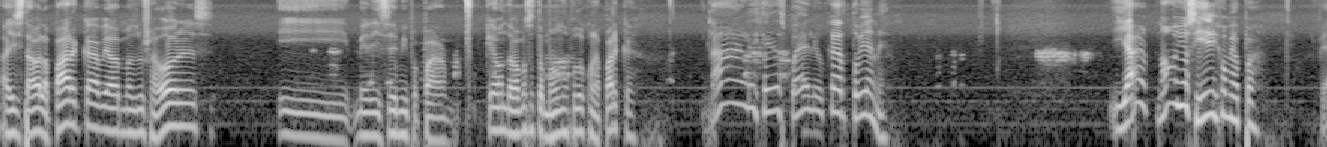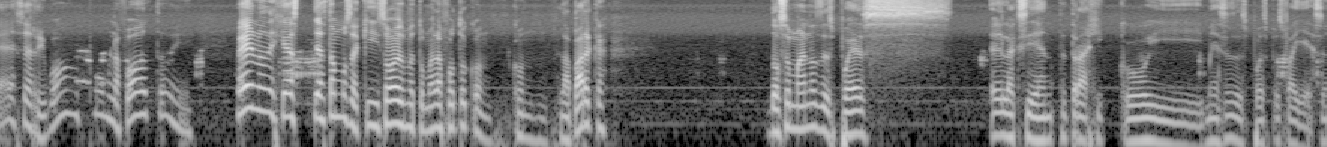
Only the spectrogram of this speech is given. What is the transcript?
Ahí estaba la parca, había más luchadores. Y me dice mi papá: ¿Qué onda? Vamos a tomar una foto con la parca. Ah, le dije después, le digo, ¿qué viene? Y ya, no, yo sí, dijo mi papá. Se arribó, pum, la foto y... Bueno, dije, ya, estamos aquí, ¿sabes? Me tomé la foto con, con la barca. Dos semanas después, el accidente trágico y meses después, pues fallece,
